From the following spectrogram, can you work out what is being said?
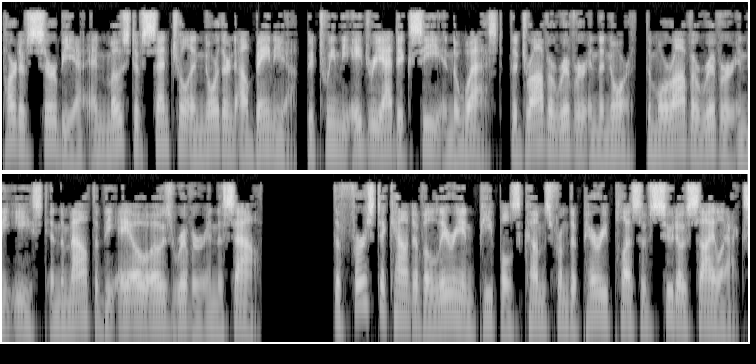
part of Serbia and most of central and northern Albania, between the Adriatic Sea in the west, the Drava River in the north, the Morava River in the east and the mouth of the Aoos River in the south. The first account of Illyrian peoples comes from the Periplus of Pseudo-Scylax,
